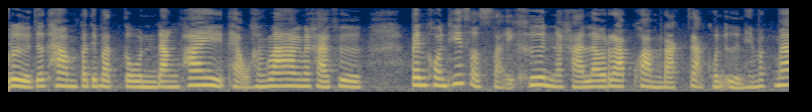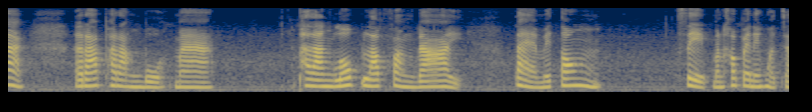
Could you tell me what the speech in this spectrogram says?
หรือจะทำปฏิบัติตนดังไพ่แถวข้างล่างนะคะ คือ เป็นคนที่สดใสขึ้นนะคะ แล้วรับความรักจากคนอื่นให้มาก ๆ รับพลังบวกมา พลังลบรับฟังได้ แต่ไม่ต้องเสพมันเข้าไปในหัวใจ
